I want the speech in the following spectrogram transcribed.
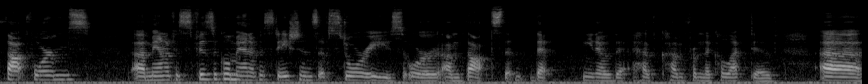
thought forms uh, manifest physical manifestations of stories or um, thoughts that that you know that have come from the collective uh,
